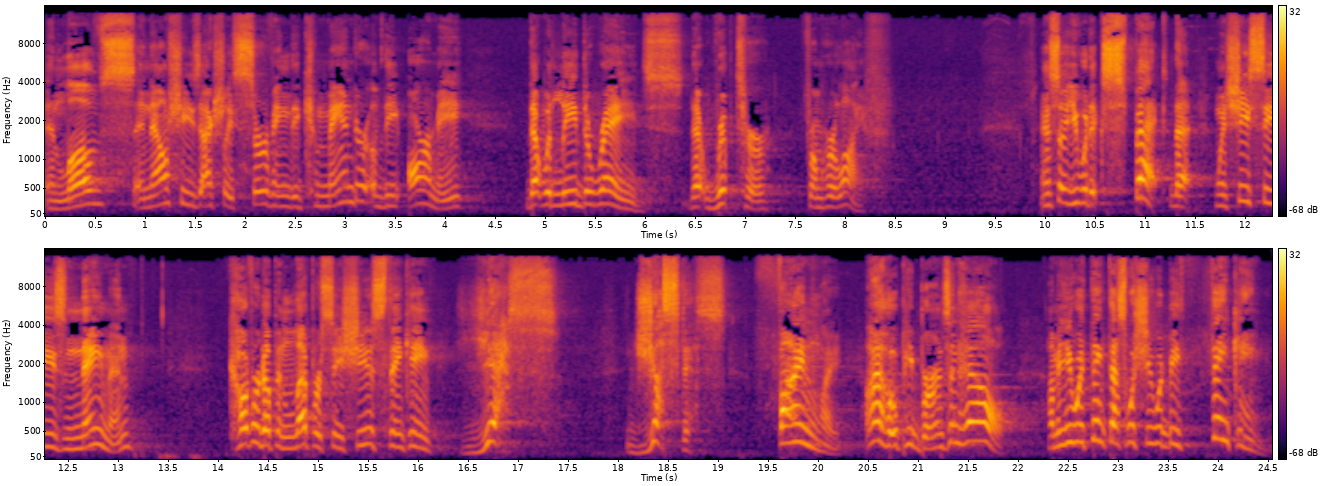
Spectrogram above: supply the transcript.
and loves, and now she's actually serving the commander of the army that would lead the raids that ripped her from her life. And so you would expect that when she sees Naaman covered up in leprosy, she is thinking, Yes, justice. Finally, I hope he burns in hell. I mean, you would think that's what she would be thinking.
